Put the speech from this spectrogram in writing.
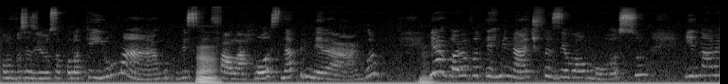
Como vocês viram, eu só coloquei uma água, por isso que Ah. eu falo arroz na primeira água. E agora eu vou terminar de fazer o almoço. E na hora,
